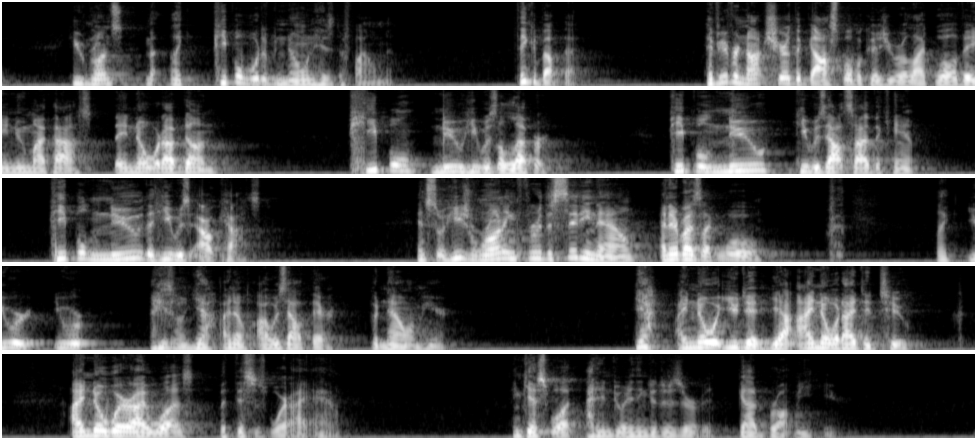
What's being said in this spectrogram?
He runs, like people would have known his defilement. Think about that. Have you ever not shared the gospel because you were like, well, they knew my past, they know what I've done? People knew he was a leper. People knew he was outside the camp. People knew that he was outcast. And so he's running through the city now, and everybody's like, whoa. like, you were, you were, and he's going, yeah, I know, I was out there, but now I'm here. Yeah, I know what you did. Yeah, I know what I did too. I know where I was, but this is where I am. And guess what? I didn't do anything to deserve it. God brought me here.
